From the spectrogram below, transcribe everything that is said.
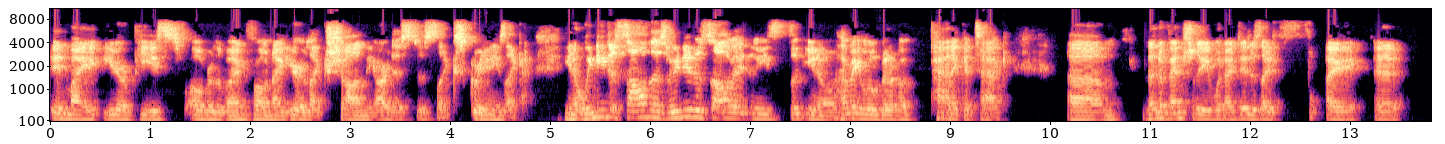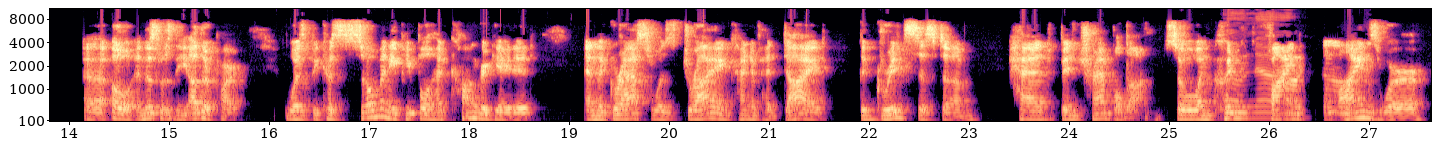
in my earpiece over the microphone, I hear like Sean, the artist, just like screaming. He's like, you know, we need to solve this. We need to solve it. And he's, you know, having a little bit of a panic attack. Um, then eventually, what I did is I, I, uh, uh, oh, and this was the other part, was because so many people had congregated, and the grass was dry and kind of had died. The grid system had been trampled on, so one couldn't oh, no. find the lines were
